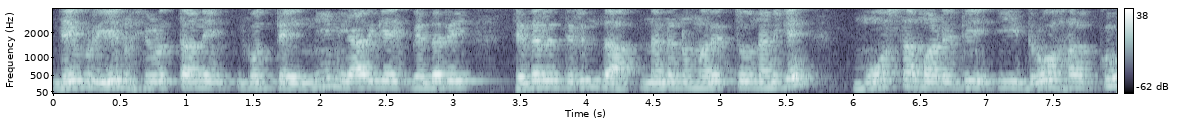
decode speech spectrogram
ದೇವರು ಏನು ಹೇಳುತ್ತಾನೆ ಗೊತ್ತೇ? ನೀನು ಯಾರಿಗೆ ಬೆದರಿ ಹೆದರದ್ರಿಂದ ನನ್ನನ್ನು ಮರೆತು ನನಗೆ ಮೋಸ ಮಾಡಿದಿ? ಈ ದ್ರೋಹಕ್ಕೂ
